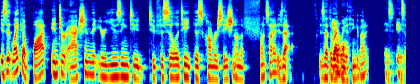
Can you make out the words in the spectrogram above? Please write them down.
is it like a bot interaction that you're using to to facilitate this conversation on the front side is that is that the yeah, right well, way to think about it it's it's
